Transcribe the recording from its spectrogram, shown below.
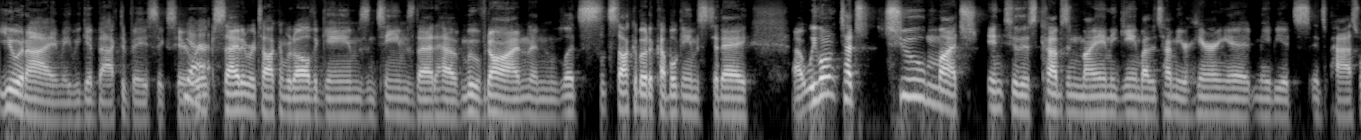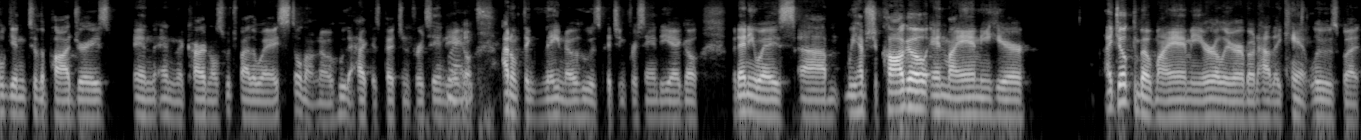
you and I maybe get back to basics here. Yeah. We're excited. We're talking about all the games and teams that have moved on, and let's let's talk about a couple games today. Uh, we won't touch too much into this Cubs and Miami game. By the time you're hearing it, maybe it's it's past. We'll get into the Padres and and the Cardinals, which by the way, I still don't know who the heck is pitching for San Diego. Right. I don't think they know who is pitching for San Diego. But anyways, um, we have Chicago and Miami here. I joked about Miami earlier about how they can't lose, but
